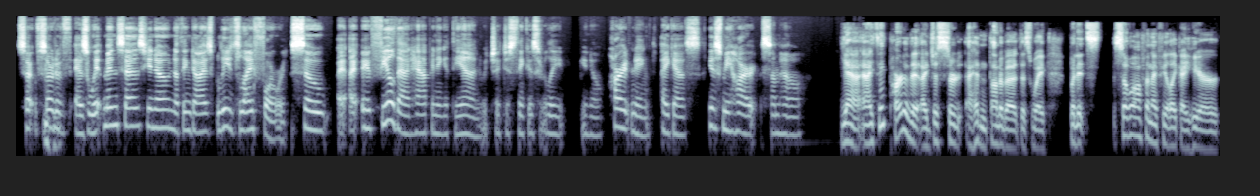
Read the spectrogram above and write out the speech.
So, sort mm-hmm. of as Whitman says, you know, nothing dies, bleeds life forward. So I, I feel that happening at the end, which I just think is really, you know, heartening, I guess. Gives me heart somehow. Yeah. And I think part of it, I just sort of, I hadn't thought about it this way, but it's so often I feel like I hear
